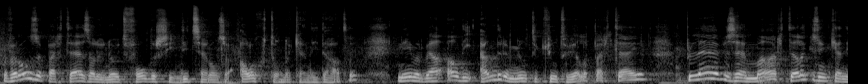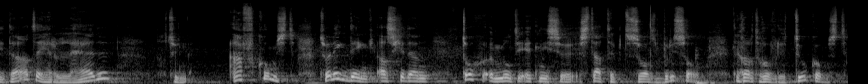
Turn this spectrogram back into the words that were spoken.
Maar van onze partij zal u nooit folders zien. Dit zijn onze allochtone kandidaten. Nee, maar bij al die andere multiculturele partijen blijven zij maar telkens hun kandidaten herleiden tot hun afkomst. Terwijl ik denk, als je dan toch een multi-etnische stad hebt zoals Brussel, dan gaat het over de toekomst.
